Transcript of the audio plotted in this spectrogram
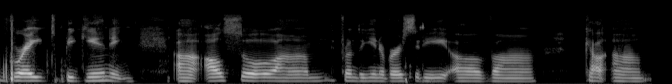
great beginning. Also um, from the university of Cal- um,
